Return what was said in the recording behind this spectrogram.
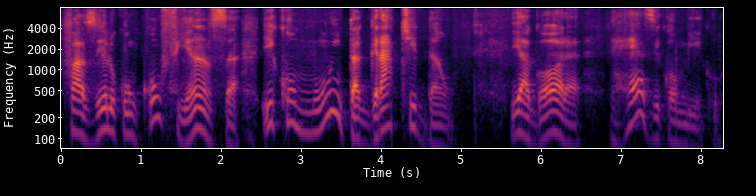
fazê-lo com confiança e com muita gratidão. E agora, reze comigo.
